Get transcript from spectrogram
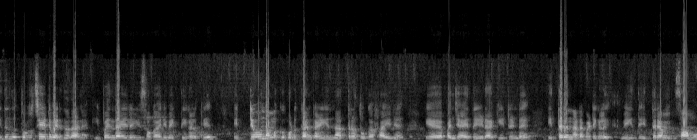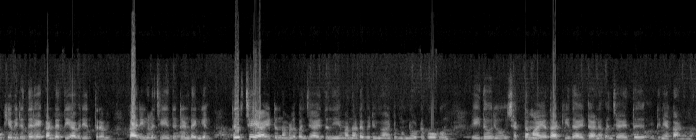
ഇത് തുടർച്ചയായിട്ട് വരുന്നതാണ്. ഇപ്പോൾ എന്തായാലും ഈ സ്വകാര്യ വ്യക്തികൾക്ക് ഏറ്റവും നമുക്ക് കൊടുക്കാൻ കഴിയുന്ന അത്ര തുക ഫൈന് പഞ്ചായത്ത് ഈടാക്കിയിട്ടുണ്ട്. ഇത്തരം നടപടികൾ ഇത്തരം സാമൂഹ്യ വിരുദ്ധരെ കണ്ടെത്തി അവർ ഇത്തരം കാര്യങ്ങൾ ചെയ്തിട്ടുണ്ടെങ്കിൽ തീർച്ചയായിട്ടും നമ്മൾ പഞ്ചായത്ത് നിയമ നടപടിയുമായിട്ട് മുന്നോട്ട് പോകും. ഇതൊരു ശക്തമായ താക്കീതായിട്ടാണ് പഞ്ചായത്ത് ഇതിനെ കാണുന്നത്.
